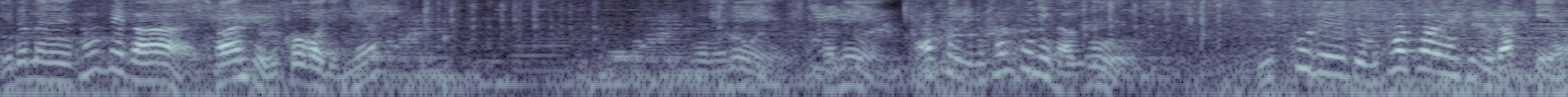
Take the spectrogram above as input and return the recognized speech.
이러면은 상대가 저한테 올 거거든요 그러면은 저는 가스를 좀 천천히 가고 입구를 좀 사수하는 식으로 할게요.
